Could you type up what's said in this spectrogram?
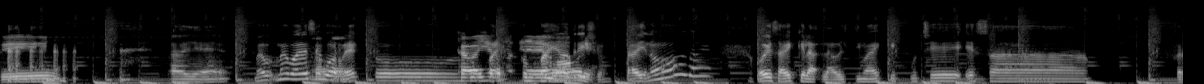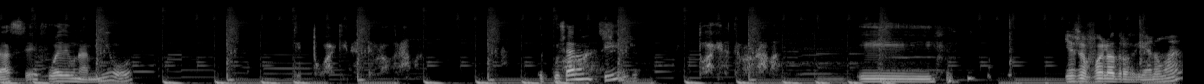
Sí, Está bien. Me, me parece No. correcto. Caballero, compañero. Trillo. Está bien, No, está bien. Oye, ¿sabéis que la, la última vez que escuché esa frase fue de un amigo que estuvo aquí en este programa? ¿Escucharon? Ah, sí. estuvo aquí en este programa. Y ¿Y eso fue el otro día nomás?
